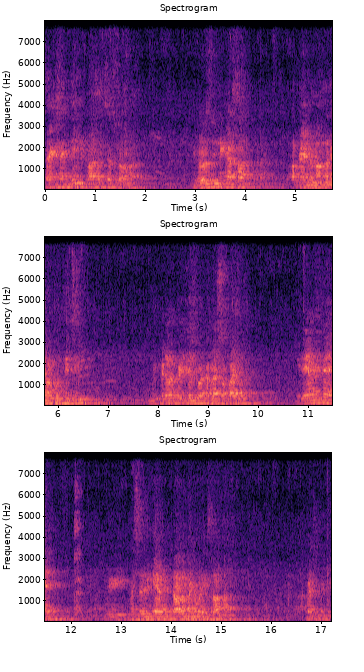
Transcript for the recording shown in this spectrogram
శాంక్షన్ అయింది. ప్రాసెస్ చేసుకోవాలా? ఈరోజు ఇన్ని కష్టం పన్నెండు మందిని గుర్తించి మీ బిడ్డలు పెళ్ళి చేసుకోవడం లక్ష రూపాయలు. ఇదేమైతే మసీదుకి డెవలప్మెంట్ కూడా ఇస్తూ ఉన్నారు. అవకాశం పెట్టి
